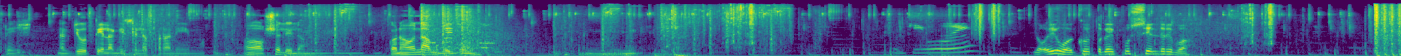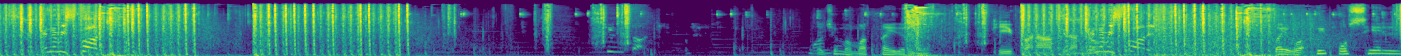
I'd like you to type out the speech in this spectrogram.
Trish. Nag-duty lagi sila para nimo. Oh, actually lang. Kunahon na, magugong. Mm, Sige, uy. Loy, wag ko tagay pusil diri ba? Ay, siya mamatay diri ba? Kipa na kapitan do. Enemy spotted! Bay, wa ko'y pusil.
